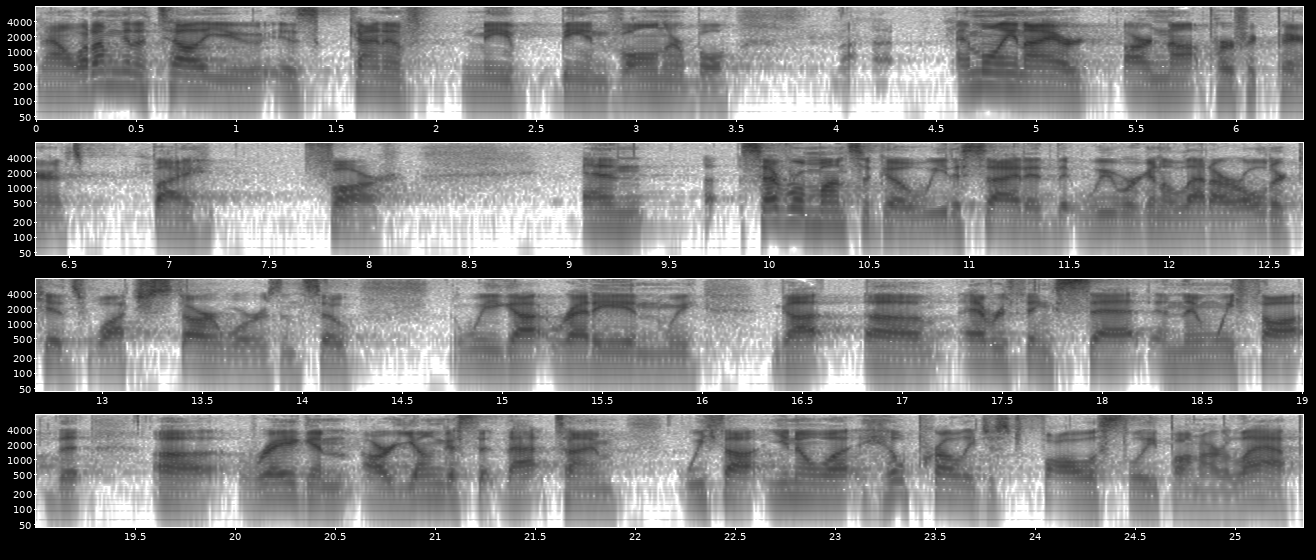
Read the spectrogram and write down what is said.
now, what I'm going to tell you is kind of me being vulnerable. Emily and I are, are not perfect parents by far. And several months ago, we decided that we were going to let our older kids watch Star Wars. And so we got ready and we got uh, everything set. And then we thought that uh, Reagan, our youngest at that time, we thought, you know what, he'll probably just fall asleep on our lap,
